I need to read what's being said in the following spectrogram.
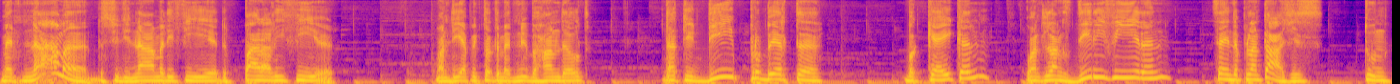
met name de Suriname-rivier, de Pararivier, want die heb ik tot en met nu behandeld, dat u die probeert te bekijken, want langs die rivieren zijn de plantages toen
